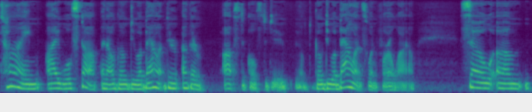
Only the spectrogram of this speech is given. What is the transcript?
time, I will stop and I'll go do a balance. There are other obstacles to do. You know, go do a balance one for a while. So um,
